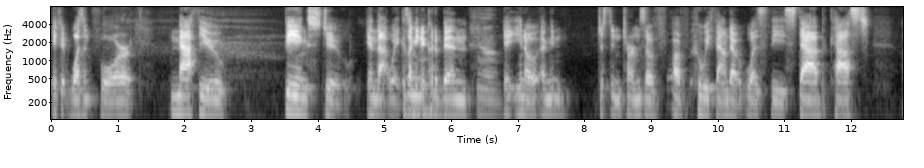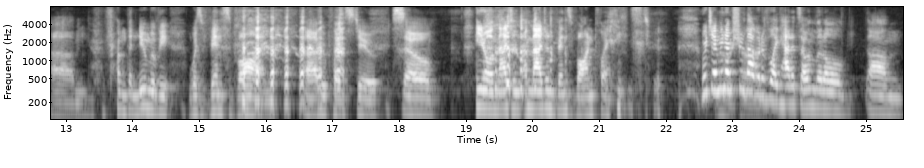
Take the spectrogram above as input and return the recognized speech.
if it wasn't for matthew being stu in that way because i mean it mm-hmm. could have been yeah. it, you know i mean just in terms of, of who we found out was the stab cast um, from the new movie was Vince Vaughn, uh, who played Stu. So, you know, imagine imagine Vince Vaughn playing Stu. Which I mean, oh I'm sure God. that would have like had its own little um,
